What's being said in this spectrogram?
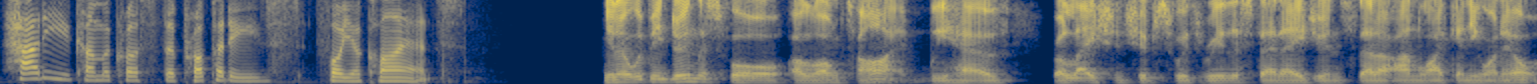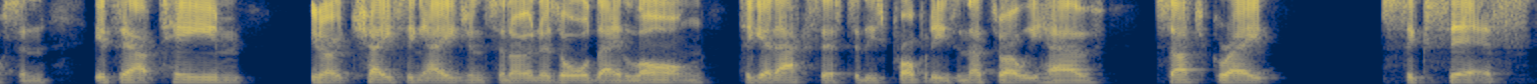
How do you come across the properties for your clients? You know, we've been doing this for a long time. We have relationships with real estate agents that are unlike anyone else. And it's our team, you know, chasing agents and owners all day long to get access to these properties. And that's why we have such great success.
